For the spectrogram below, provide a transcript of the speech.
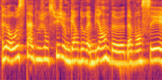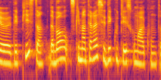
Alors au stade où j'en suis, je me garderais bien d'avancer euh, des pistes. D'abord, ce qui m'intéresse, c'est d'écouter ce qu'on me raconte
